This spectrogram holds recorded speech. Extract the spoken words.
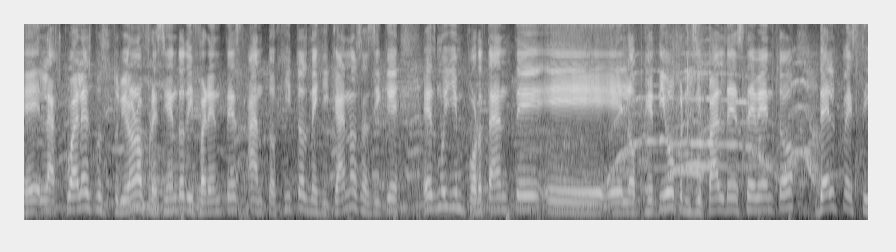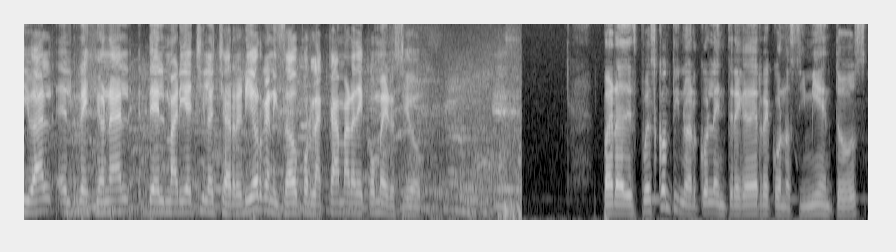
eh, las cuales pues estuvieron ofreciendo diferentes antojitos mexicanos, así que es muy importante eh, el objetivo principal de este evento del Festival Regional del Mariachi La Charrería organizado por la Cámara de Comercio para después continuar con la entrega de reconocimientos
